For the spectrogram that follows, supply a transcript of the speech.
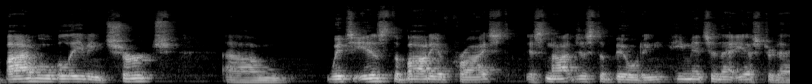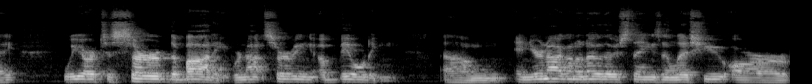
Bible believing church um, which is the body of Christ. It's not just a building. He mentioned that yesterday. We are to serve the body. We're not serving a building. Um, and you're not going to know those things unless you are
